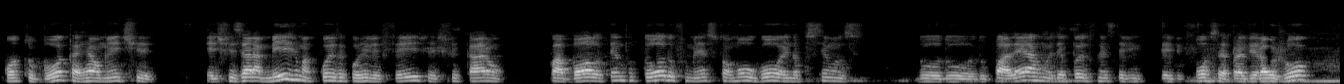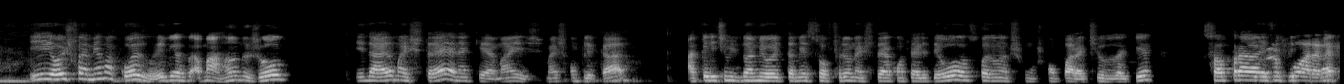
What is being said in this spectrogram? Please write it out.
contra o Boca, realmente eles fizeram a mesma coisa que o River fez, eles ficaram com a bola o tempo todo, o Fluminense tomou o gol ainda por cima do, do, do Palermo, e depois o Fluminense teve, teve força para virar o jogo. E hoje foi a mesma coisa, o River amarrando o jogo, ainda era uma estreia, né, que é mais, mais complicado. Aquele time de 2008 também sofreu na estreia contra a LDU, fazendo uns comparativos aqui, só para exemplificar. Fora, né?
